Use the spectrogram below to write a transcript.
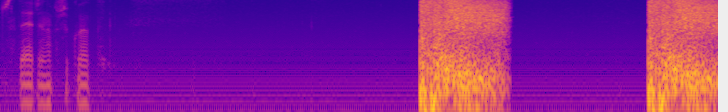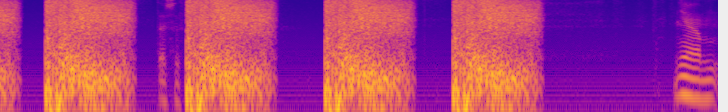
4 na przykład. Też jest. Nie mam,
